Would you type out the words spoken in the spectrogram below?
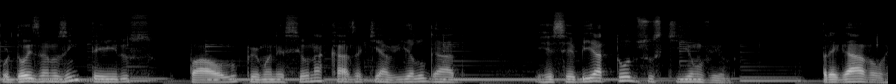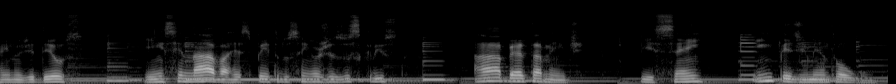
Por dois anos inteiros, Paulo permaneceu na casa que havia alugado e recebia a todos os que iam vê-lo. Pregava o reino de Deus e ensinava a respeito do Senhor Jesus Cristo abertamente e sem impedimento algum.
